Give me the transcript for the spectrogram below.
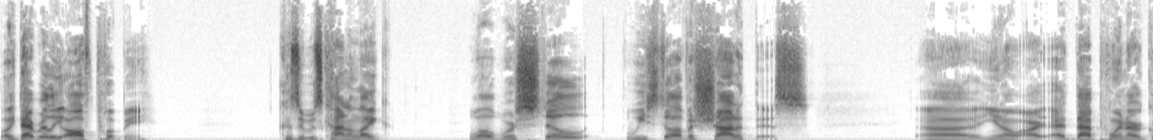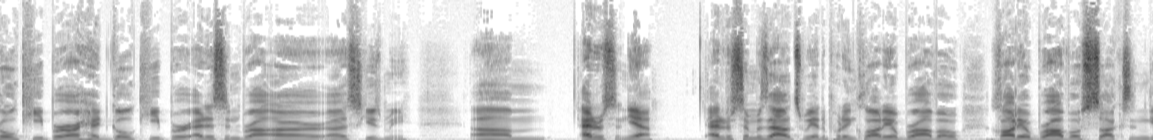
Like that really off put me, because it was kind of like, well, we're still we still have a shot at this. Uh, you know, our, at that point, our goalkeeper, our head goalkeeper, Edison Bra, or, uh, excuse me, um, Ederson, yeah, Ederson was out, so we had to put in Claudio Bravo. Claudio Bravo sucks in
